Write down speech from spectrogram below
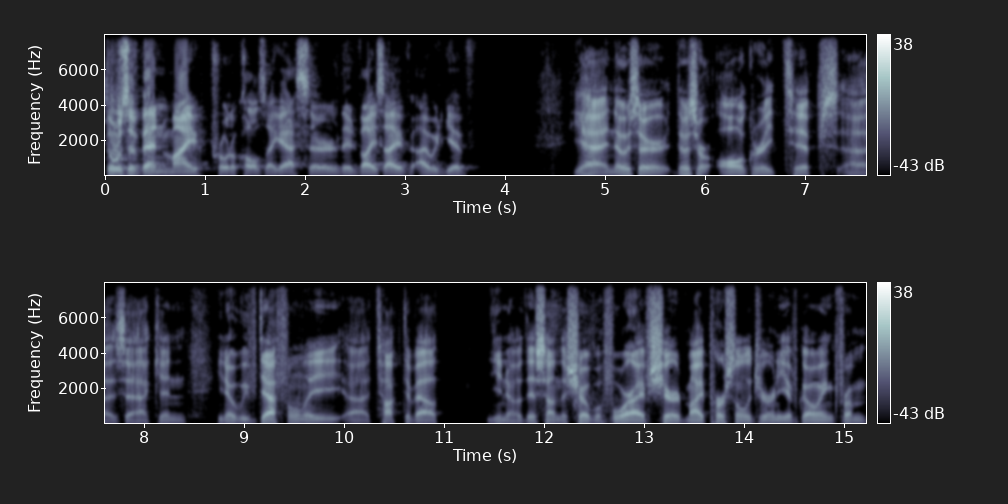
those have been my protocols, I guess, or the advice I I would give. Yeah, and those are those are all great tips, uh, Zach. And you know, we've definitely uh, talked about you know this on the show before i've shared my personal journey of going from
